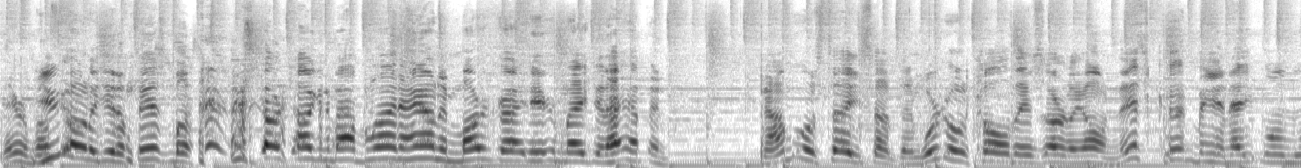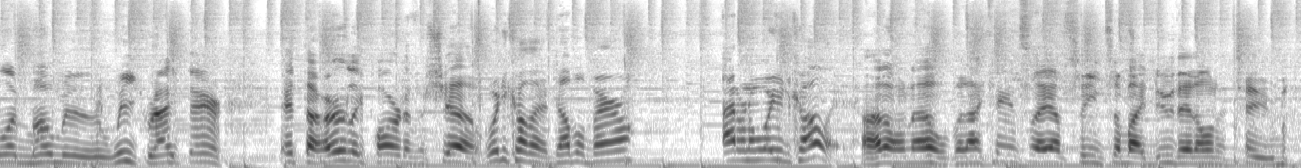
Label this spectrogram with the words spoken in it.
They were both. You're gonna get a fist bump. You start talking about bloodhound and Mark right here make it happen. Now I'm gonna tell you something. We're gonna call this early on. This could be an 811 moment of the week right there at the early part of the show. What do you call that, a double barrel? I don't know what you'd call it. I don't know, but I can't say I've seen somebody do that on a tube.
